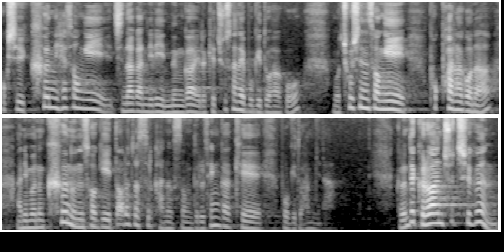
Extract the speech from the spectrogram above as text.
혹시 큰 해성이 지나간 일이 있는가 이렇게 추산해 보기도 하고 뭐 초신성이 폭발하거나 아니면 큰 운석이 떨어졌을 가능성들을 생각해 보기도 합니다. 그런데 그러한 추측은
